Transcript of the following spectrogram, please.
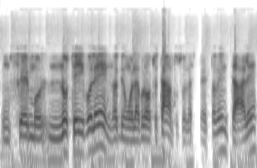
un fermo notevole. Noi abbiamo lavorato tanto sull'aspetto mentale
